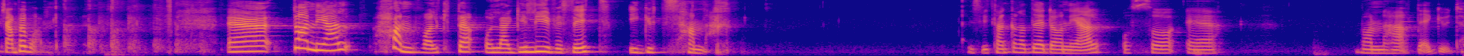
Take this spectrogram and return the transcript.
Kjempebra. Eh, Daniel han valgte å legge livet sitt i Guds hender. Hvis vi tenker at det er Daniel, og så er vannet her, det er Gud.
